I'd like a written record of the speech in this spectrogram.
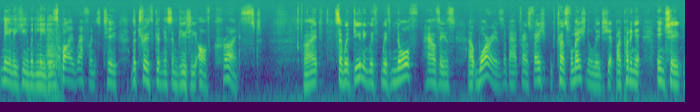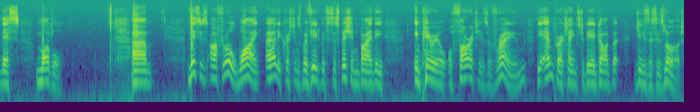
merely human leaders by reference to the truth, goodness, and beauty of Christ. Right? So we're dealing with, with North House's uh, worries about transfa- transformational leadership by putting it into this model. Um, this is, after all, why early Christians were viewed with suspicion by the imperial authorities of Rome. The emperor claims to be a god, but Jesus is Lord.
